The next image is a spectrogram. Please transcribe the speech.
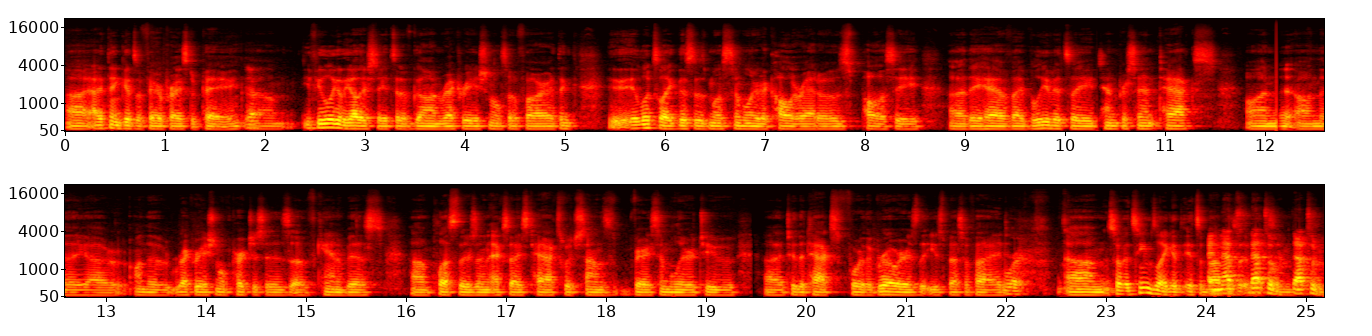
uh I think it's a fair price to pay. Yeah. Um, if you look at the other states that have gone recreational so far, I think it, it looks like this is most similar to Colorado's policy. Uh, they have, I believe, it's a ten percent tax on the, on the uh, on the recreational purchases of cannabis. Um, plus, there's an excise tax, which sounds very similar to uh, to the tax for the growers that you specified. Right. Um, so it seems like it, it's about And that's the- that's a that's a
